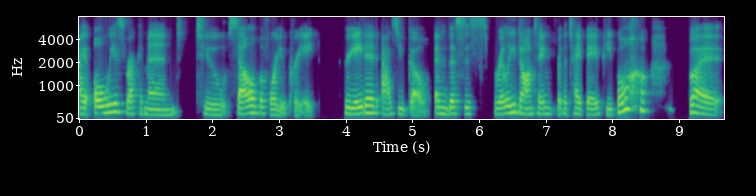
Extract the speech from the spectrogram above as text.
I always recommend to sell before you create. create it as you go. And this is really daunting for the type A people, but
